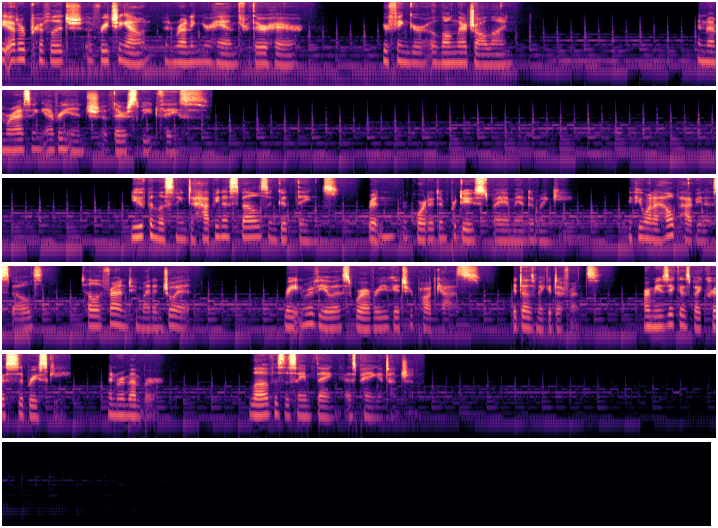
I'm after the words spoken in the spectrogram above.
The utter privilege of reaching out and running your hand through their hair, your finger along their jawline, and memorizing every inch of their sweet face. You've been listening to Happiness Spells and Good Things, written, recorded, and produced by Amanda Meyncke. If you want to help Happiness Spells, tell a friend who might enjoy it. Rate and review us wherever you get your podcasts. It does make a difference. Our music is by Chris Zabriskie. And remember, love is the same thing as paying attention.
